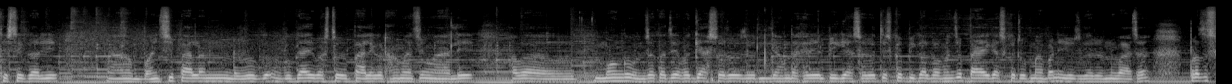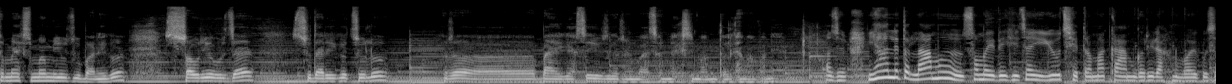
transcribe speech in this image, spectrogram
त्यस्तै गरी भैँसी पालनहरू गाईबस्तुहरू पालेको ठाउँमा चाहिँ उहाँहरूले अब महँगो हुन्छ कति अब ग्यासहरू ल्याउँदाखेरि एलपी ग्यासहरू त्यसको विकल्पमा चाहिँ बायोग्यासको रूपमा पनि युज गरिरहनु भएको छ। प्रत्यक्ष म्याक्सिमम् युज भनेको सौर्य ऊर्जा सुधारिएको चुलो र बायोग्यास चाहिँ युज गरिरहनु भएको छ म्याक्सिमम् दोलखामा पनि। हजुर यहाँले त लामो समयदेखि चाहिँ यो क्षेत्रमा काम गरिराख्नु भएको छ।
